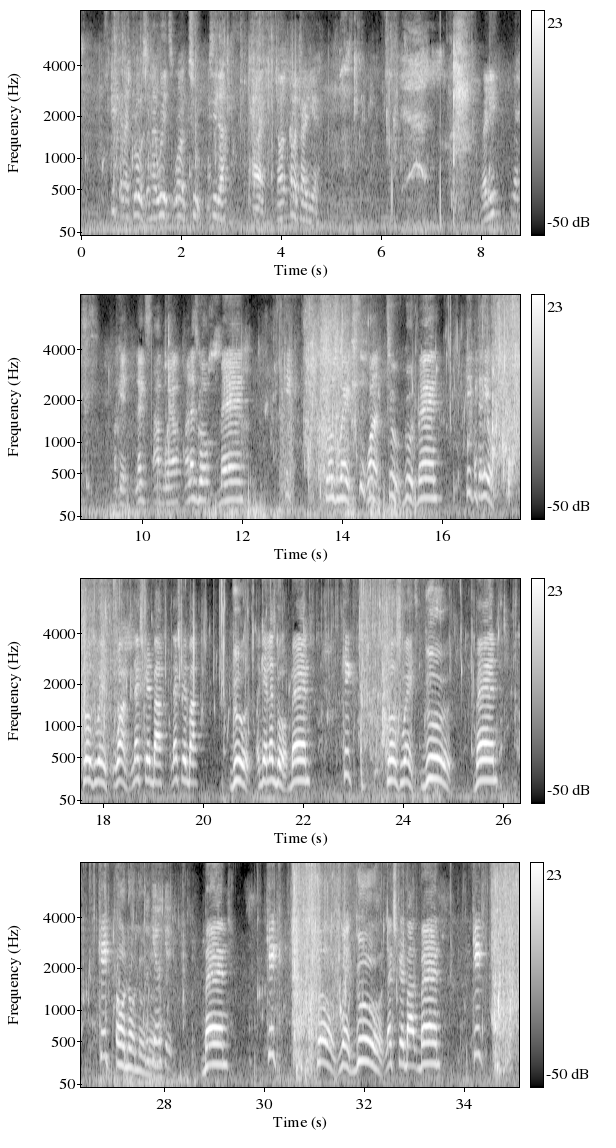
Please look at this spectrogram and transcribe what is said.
kick and I close and I wait. One, two. You see that? Alright. Now come and try it here. Ready? Yes. Okay. Legs up well. Now let's go. Bend, kick, close wait. One, two. Good. Bend, kick with the heel. Close wait. One. Leg straight back. Leg straight back. Good. Again, let's go. Bend, kick, close wait. Good. Bend, kick. Oh no no no. Okay, okay. Bend, kick, close wait. Good. Leg straight back. Bend, kick,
